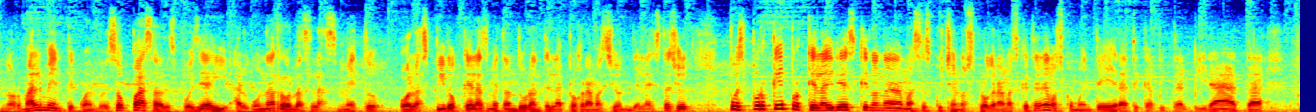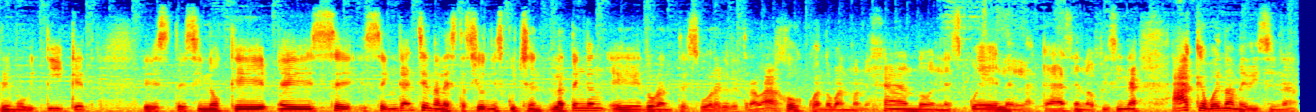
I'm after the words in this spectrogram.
Normalmente cuando eso pasa, después de ahí algunas rolas las meto o las pido que las metan durante la programación de la estación. Pues ¿por qué? Porque la idea es que no nada más escuchen los programas que tenemos como Entérate, Capital Pirata, Free Movie Ticket, este, sino que eh, se, enganchen a la estación y escuchen, la tengan eh, durante su horario de trabajo, cuando van manejando, en la escuela, en la casa, en la oficina. Ah, qué buena medicina.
